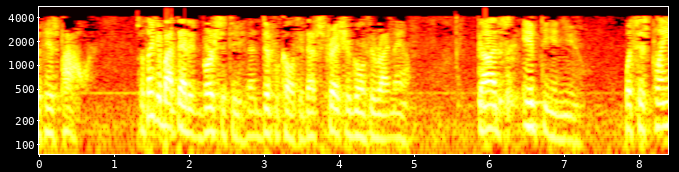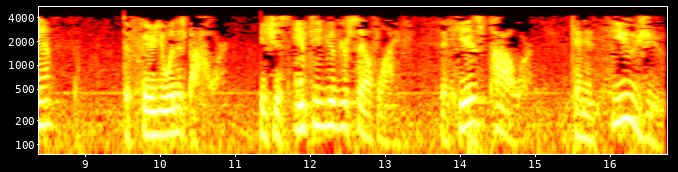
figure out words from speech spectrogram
with His power. So think about that adversity, that difficulty, that stress you're going through right now. God's emptying you. What's His plan? To fill you with His power. He's just emptying you of your self life. That His power can infuse you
